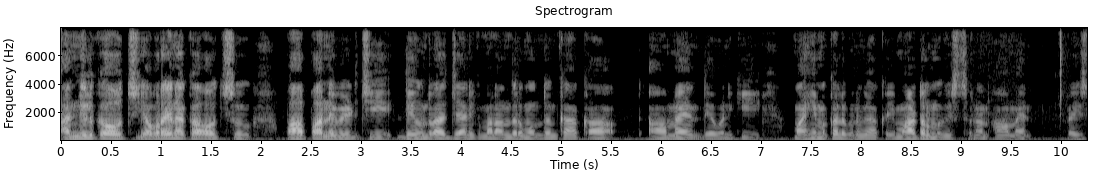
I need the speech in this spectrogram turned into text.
అన్యులు కావచ్చు ఎవరైనా కావచ్చు పాపాన్ని విడిచి దేవుని రాజ్యానికి మనందరం ఉందం కాక. ఆమెన్. దేవునికి మహిమ కలుగును గాక. ఈ మాటలు ముగిస్తున్నాను. ఆమెన్. ప్రైజ్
